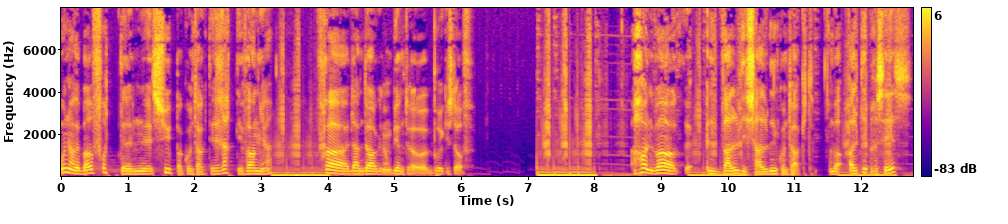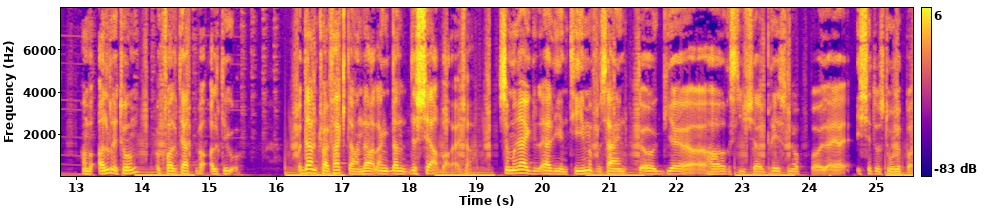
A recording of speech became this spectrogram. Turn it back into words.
Hun hadde bare fått en superkontakt rett i fanget fra den dagen hun begynte å bruke stoff. Han var en veldig sjelden kontakt. Han var alltid presis, han var aldri tom, og kvaliteten var alltid god. Og den trifectaen der, den, den, det skjer bare ikke. Som regel er de en time for seint og har har prisen opp og er ikke til å stole på.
